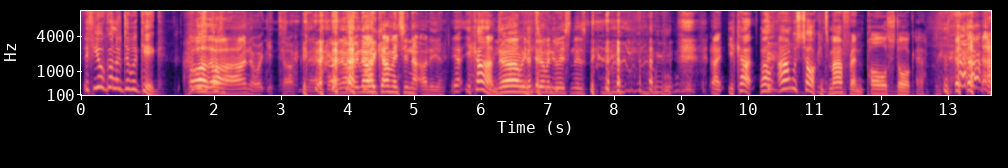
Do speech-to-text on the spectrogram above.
If you're going to do a gig, Oh, no, oh, I know what you're talking about. no, we- no, we can't mention that on here. yeah, you can't. No, we've got too many listeners. Right, you can't. Well, I was talking to my friend Paul Stalker.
